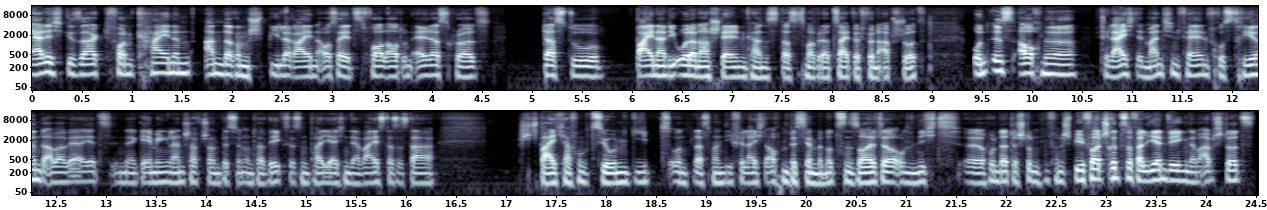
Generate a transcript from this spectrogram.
ehrlich gesagt, von keinen anderen Spielereien, außer jetzt Fallout und Elder Scrolls, dass du beinahe die Uhr danach stellen kannst, dass es mal wieder Zeit wird für einen Absturz. Und ist auch eine, vielleicht in manchen Fällen frustrierend, aber wer jetzt in der Gaming-Landschaft schon ein bisschen unterwegs ist, ein paar Jährchen, der weiß, dass es da Speicherfunktionen gibt und dass man die vielleicht auch ein bisschen benutzen sollte, um nicht äh, hunderte Stunden von Spielfortschritt zu verlieren wegen einem Absturz.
